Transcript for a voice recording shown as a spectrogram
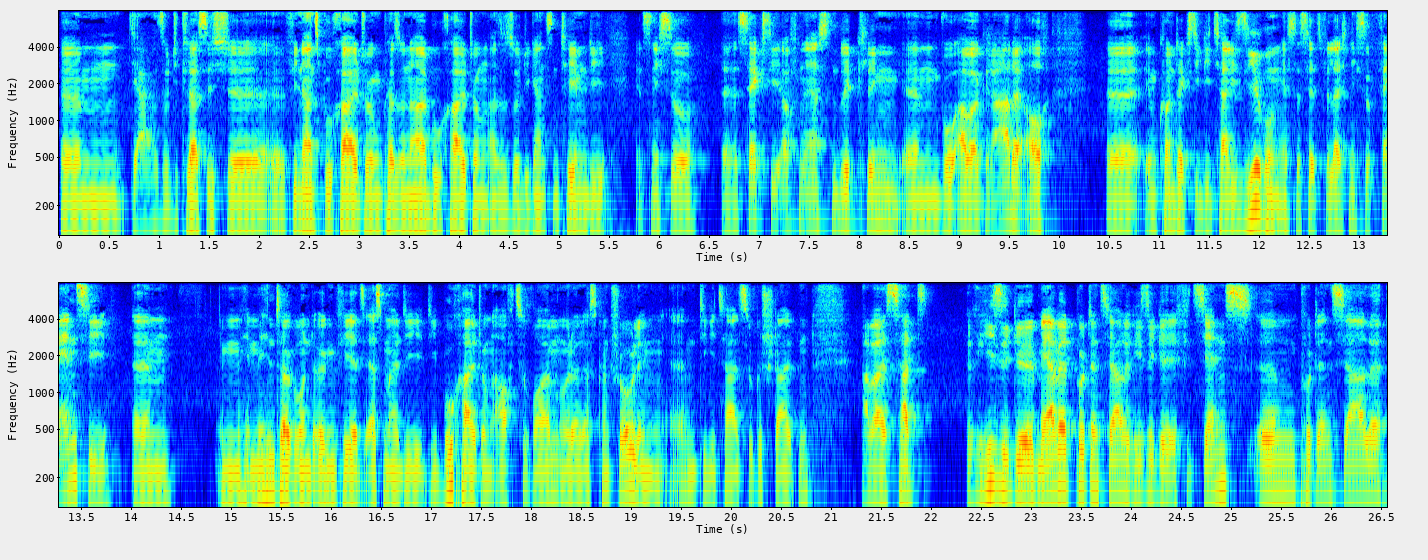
ähm, ja so die klassische äh, Finanzbuchhaltung, Personalbuchhaltung, also so die ganzen Themen, die jetzt nicht so äh, sexy auf den ersten Blick klingen, ähm, wo aber gerade auch äh, im Kontext Digitalisierung ist das jetzt vielleicht nicht so fancy. Ähm, im, im Hintergrund irgendwie jetzt erstmal die, die Buchhaltung aufzuräumen oder das Controlling ähm, digital zu gestalten. Aber es hat riesige Mehrwertpotenziale, riesige Effizienzpotenziale ähm,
